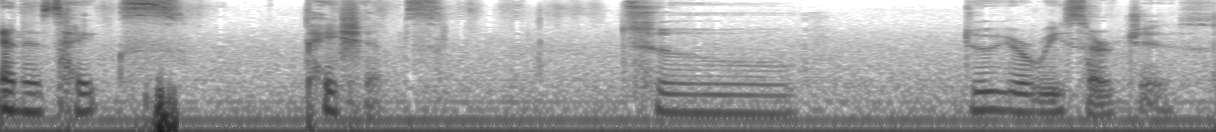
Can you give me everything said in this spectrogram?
and it takes patience to do your researches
